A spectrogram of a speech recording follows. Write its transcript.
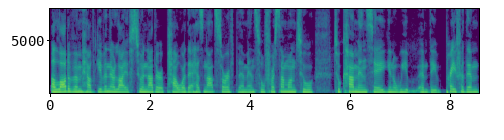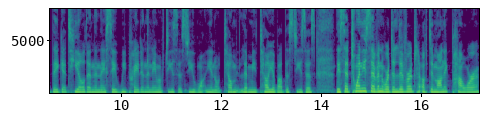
a lot of them have given their lives to another power that has not served them. And so for someone to, to come and say, you know, we, and they pray for them, they get healed, and then they say, we prayed in the name of Jesus. Do you want, you know, tell me, let me tell you about this Jesus. They said 27 were delivered of demonic power.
